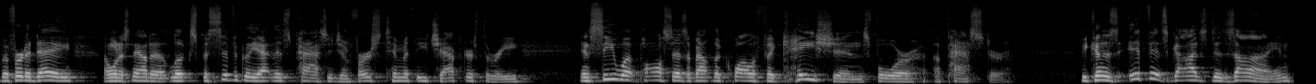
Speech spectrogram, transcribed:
But for today, I want us now to look specifically at this passage in 1 Timothy chapter 3 and see what Paul says about the qualifications for a pastor. Because if it's God's design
